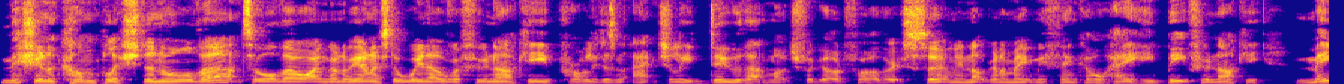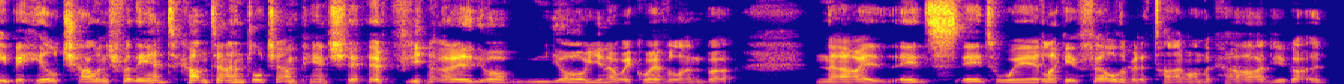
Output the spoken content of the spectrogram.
mission accomplished and all that. Although I'm going to be honest, a win over Funaki probably doesn't actually do that much for Godfather. It's certainly not going to make me think, oh, hey, he beat Funaki. Maybe he'll challenge for the Intercontinental Championship, you know, or, or you know, equivalent. But no, it, it's it's weird. Like it filled a bit of time on the card. You've got a,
